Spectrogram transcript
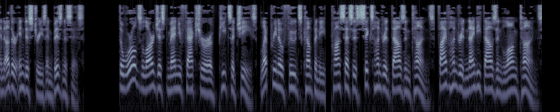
and other industries and businesses. The world's largest manufacturer of pizza cheese, Leprino Foods Company, processes 600,000 tons 590,000 long tons,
